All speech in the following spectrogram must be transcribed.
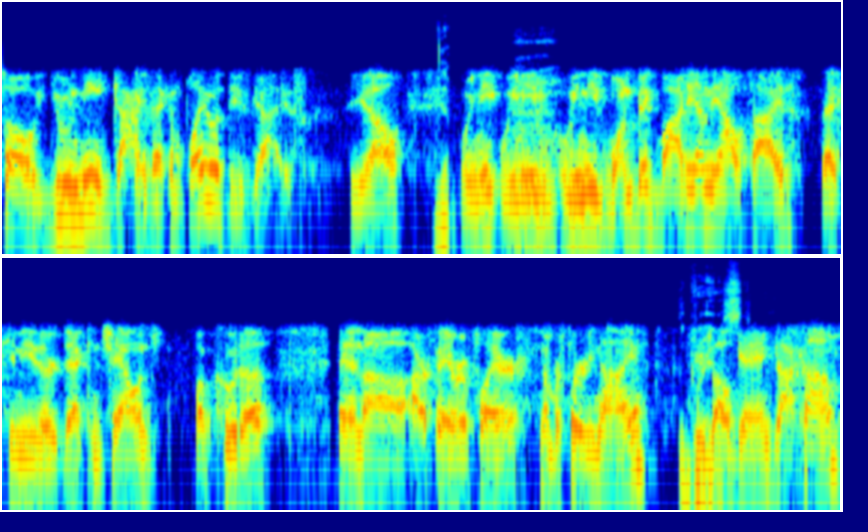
So you need guys that can play with these guys. You know, we need we need we need one big body on the outside that can either that can challenge Okudah and uh, our favorite player, number 39, greatest. seatbeltgang.com.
